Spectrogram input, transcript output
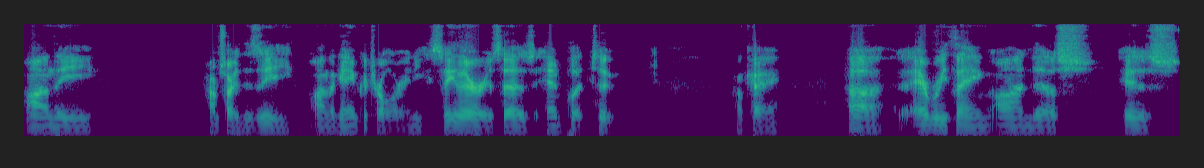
on the, I'm sorry, the Z on the game controller and you can see there it says input 2 okay. Uh, everything on this is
